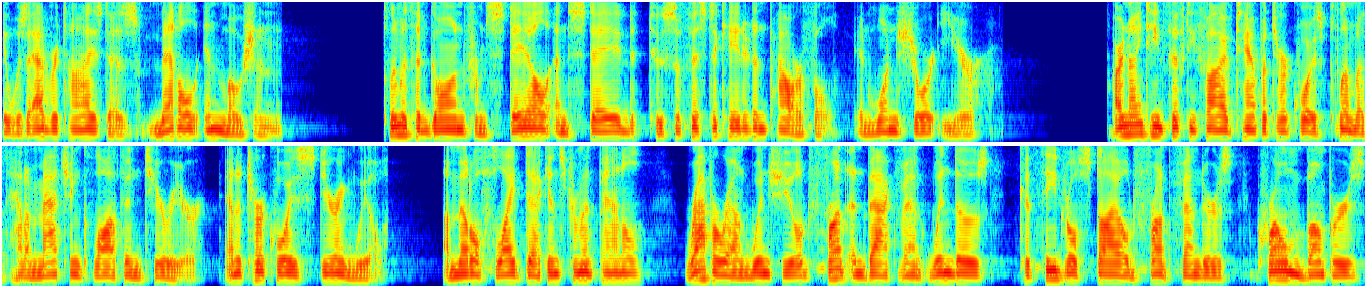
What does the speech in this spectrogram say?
it was advertised as metal in motion. Plymouth had gone from stale and staid to sophisticated and powerful in one short year. Our 1955 Tampa turquoise Plymouth had a matching cloth interior and a turquoise steering wheel, a metal flight deck instrument panel, wraparound windshield, front and back vent windows, cathedral styled front fenders, chrome bumpers,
